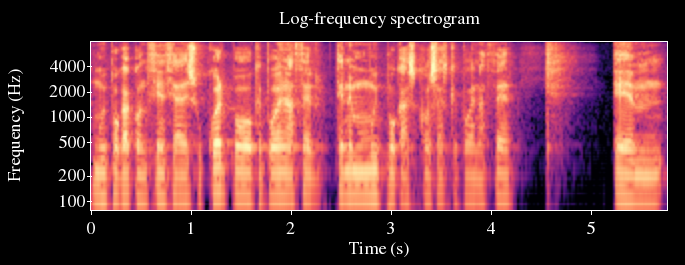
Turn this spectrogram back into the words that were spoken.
muy poca conciencia de su cuerpo, que pueden hacer, tienen muy pocas cosas que pueden hacer. Em,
